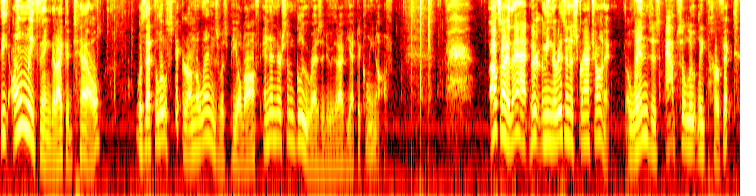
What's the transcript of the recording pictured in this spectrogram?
The only thing that I could tell was that the little sticker on the lens was peeled off, and then there's some glue residue that I've yet to clean off. Outside of that, there, I mean, there isn't a scratch on it. The lens is absolutely perfect.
